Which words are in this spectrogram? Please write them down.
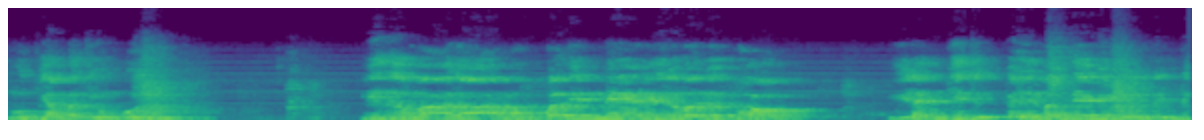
நூற்றி ஐம்பத்தி ஒன்பது இதுவாகா முப்பதின் மேல் இருவருக்கும் இலக்கியத்துக்கள் வந்து ரெண்டு ரெண்டு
